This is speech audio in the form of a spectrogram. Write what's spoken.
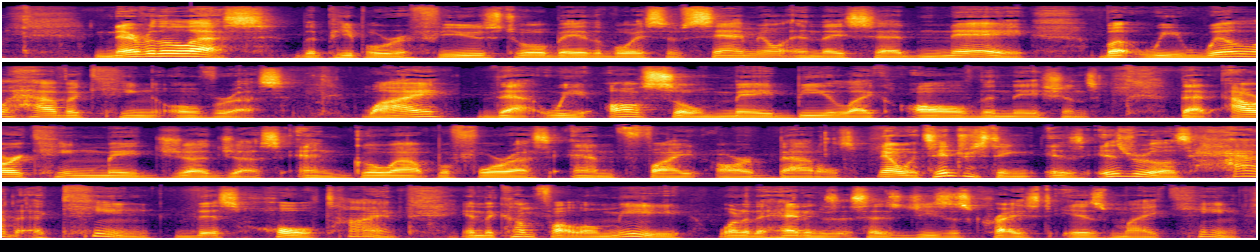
Nevertheless, the people refused to obey the voice of Samuel, and they said, Nay, but we will have a king over us. Why? That we also may be like all the nations, that our king may judge us and go out before us and fight our battles. Now, what's interesting is Israel has had a king this whole time. In the Come Follow Me, one of the headings that says, Jesus Christ is my king.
